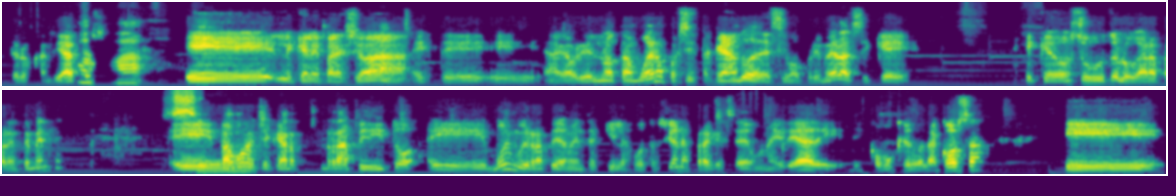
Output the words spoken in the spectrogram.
entre los candidatos. Eh, el que le pareció a, este, a Gabriel no tan bueno, pues sí está quedando de décimo primero, así que, que quedó en su justo lugar aparentemente. Eh, vamos a checar rapidito, eh, muy muy rápidamente aquí las votaciones para que se den una idea de, cómo quedó la cosa. Eh,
